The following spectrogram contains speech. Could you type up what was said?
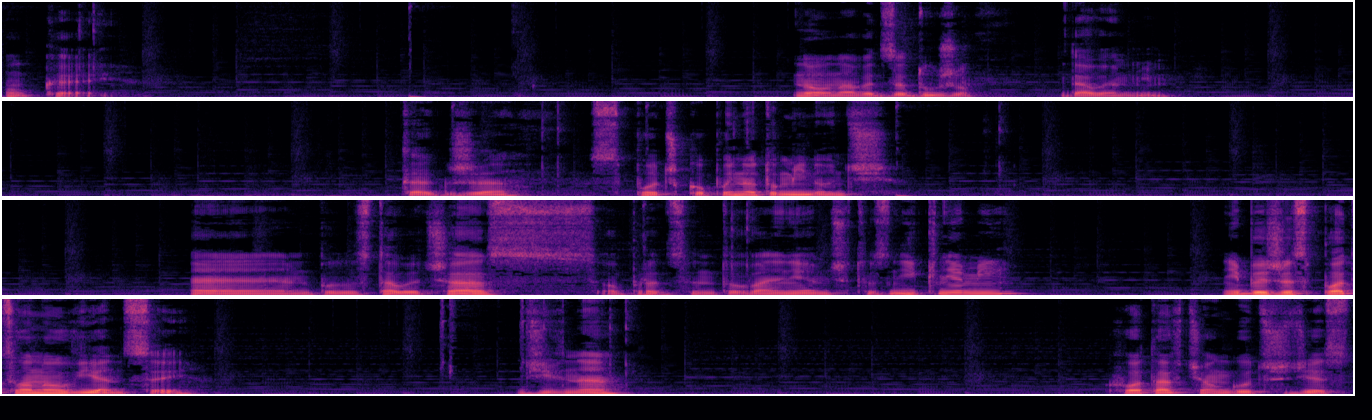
Okej. No, nawet za dużo dałem im. Także spoczko, powinno to minąć. Pozostały czas, oprocentowanie, nie wiem czy to zniknie mi? Niby, że spłacono więcej. Dziwne. Kwota w ciągu 30.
